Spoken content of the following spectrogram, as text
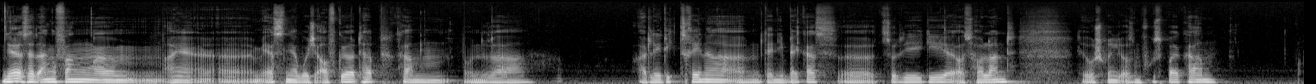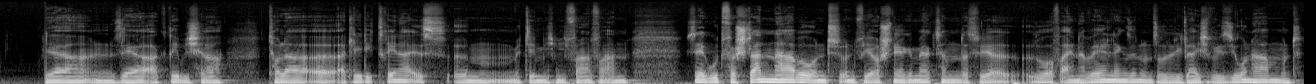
Ja, es hat angefangen ähm, äh, im ersten Jahr, wo ich aufgehört habe, kam unser Athletiktrainer ähm, Danny Beckers äh, zur DEG aus Holland, der ursprünglich aus dem Fußball kam, der ein sehr akribischer, toller äh, Athletiktrainer ist, ähm, mit dem ich mich von Anfang an sehr gut verstanden habe und, und wir auch schnell gemerkt haben, dass wir so auf einer Wellenlänge sind und so die gleiche Vision haben. Und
